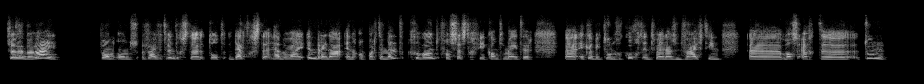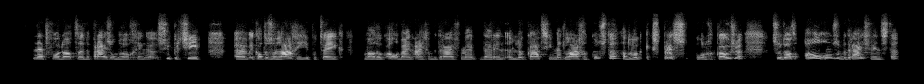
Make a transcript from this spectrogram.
Zo hebben wij van ons 25ste tot 30ste hebben wij in Breda in een appartement gewoond van 60 vierkante meter. Uh, ik heb die toen gekocht in 2015. Uh, was echt uh, toen net voordat de prijzen omhoog gingen, super cheap. Ik had dus een lage hypotheek. We hadden ook allebei een eigen bedrijf met daarin een locatie met lage kosten. Hadden we ook expres voor gekozen. Zodat al onze bedrijfswinsten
